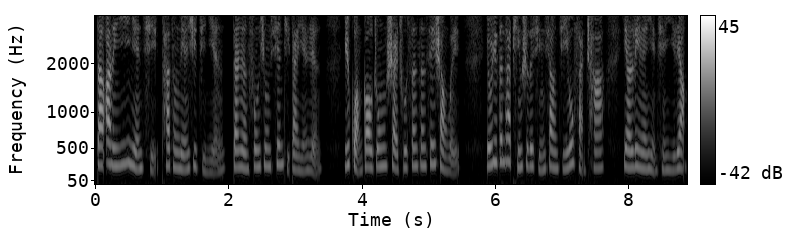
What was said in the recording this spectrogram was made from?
但二零一一年起，她曾连续几年担任丰胸纤体代言人，于广告中晒出三三 C 上围。由于跟她平时的形象极有反差，因而令人眼前一亮。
